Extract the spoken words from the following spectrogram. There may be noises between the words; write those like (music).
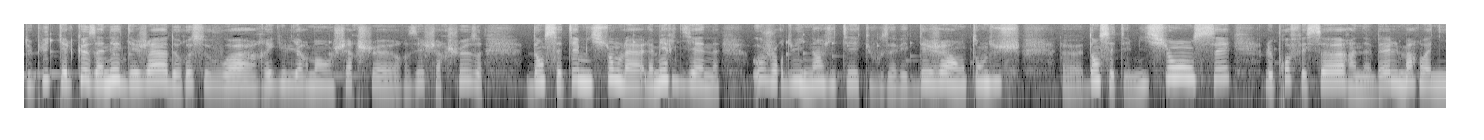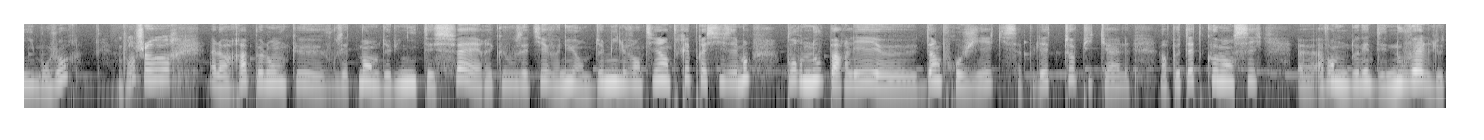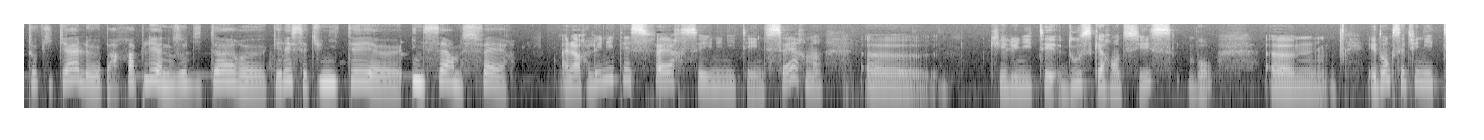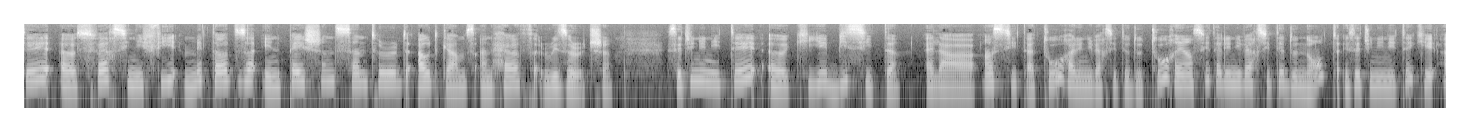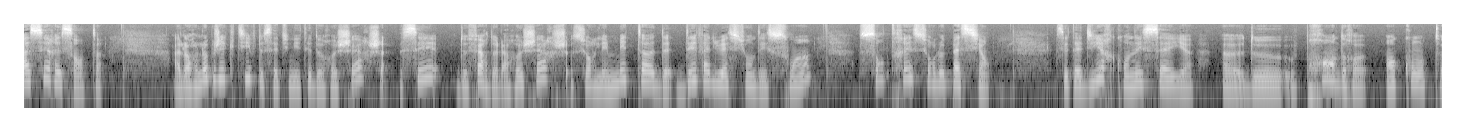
depuis quelques années déjà de recevoir régulièrement chercheurs et chercheuses dans cette émission La, la Méridienne. Aujourd'hui, une invitée que vous avez déjà entendue euh, dans cette émission, c'est le professeur Annabelle Marouani. Bonjour. Bonjour. Alors rappelons que vous êtes membre de l'unité Sphère et que vous étiez venu en 2021 très précisément pour nous parler euh, d'un projet qui s'appelait Topical. Alors peut-être commencer, euh, avant de nous donner des nouvelles de Topical, euh, par rappeler à nos auditeurs quelle est cette unité INSERM Sphère. Alors l'unité Sphère, c'est une unité INSERM qui est l'unité 1246. Bon. Euh, et donc cette unité, euh, sphère signifie Methods in Patient-Centered Outcomes and Health Research. C'est une unité euh, qui est bicite. Elle a un site à Tours, à l'université de Tours, et un site à l'université de Nantes, et c'est une unité qui est assez récente. Alors l'objectif de cette unité de recherche, c'est de faire de la recherche sur les méthodes d'évaluation des soins centrées sur le patient. C'est-à-dire qu'on essaye euh, de prendre en compte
